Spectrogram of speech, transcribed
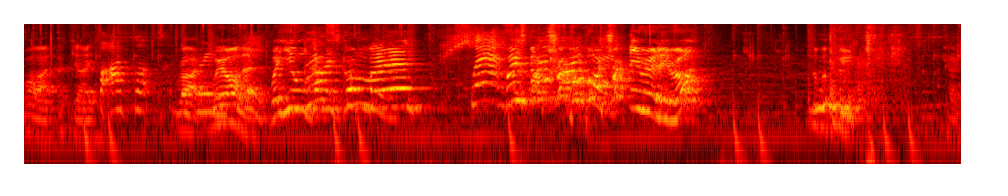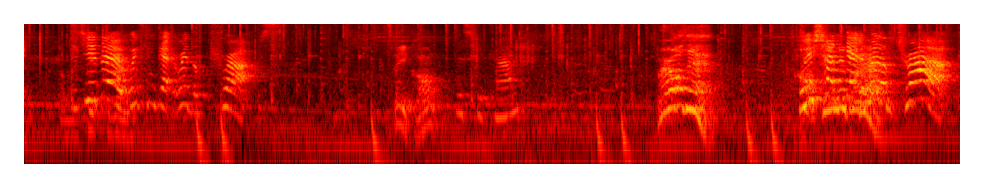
Right, okay. But I've got the Right, where are they? Where you Where's guys gone, green? man? Where's, Where's my trap? I bought a it? trap there earlier on. Number two. Okay. Did you know we can get rid of traps? No, you can't. Yes, we can. Where are they? We Can't can get rid of traps.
